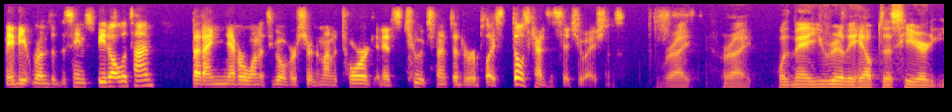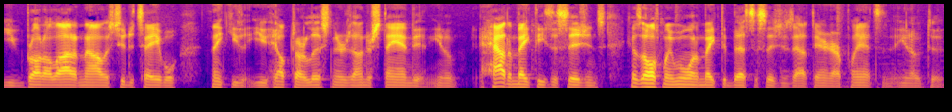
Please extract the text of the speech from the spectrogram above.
Maybe it runs at the same speed all the time, but I never want it to go over a certain amount of torque and it's too expensive to replace those kinds of situations. Right, right. Well, man, you really helped us here. You brought a lot of knowledge to the table. I think you you helped our listeners understand, you know, how to make these decisions because ultimately we want to make the best decisions out there in our plants, and you know, to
